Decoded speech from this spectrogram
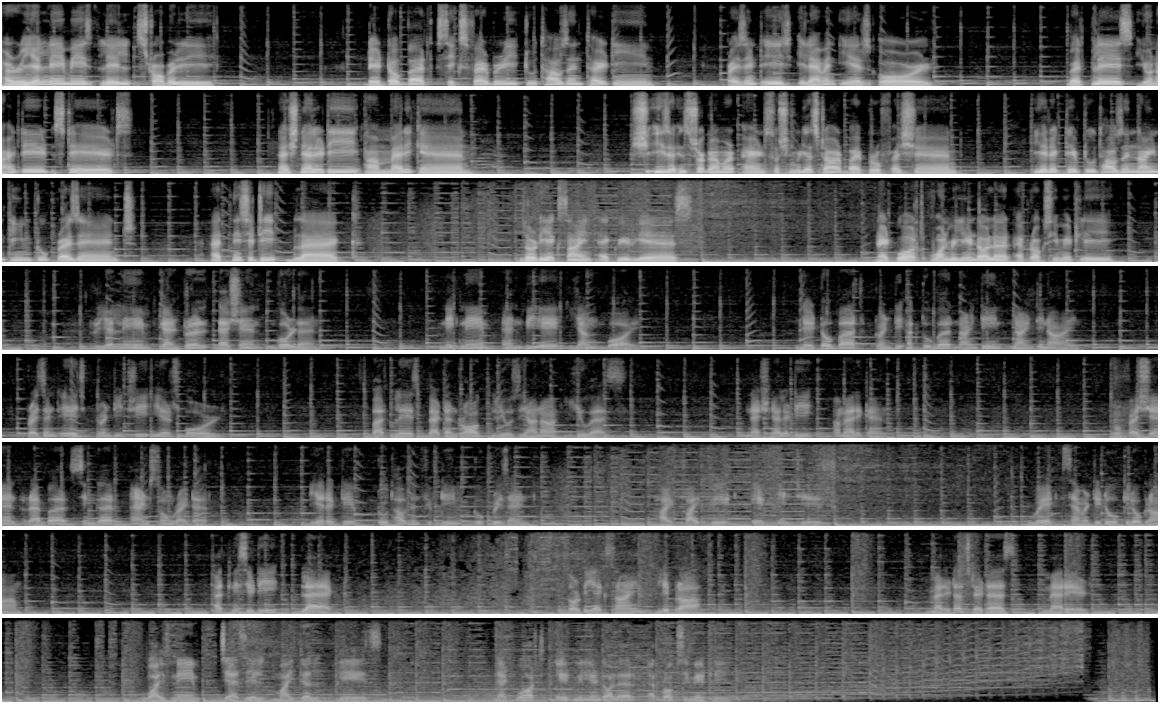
Her real name is Lil Strawberry. Date of birth 6 February 2013. Present age 11 years old. Birthplace United States. Nationality American. She is an Instagrammer and social media star by profession. Year active 2019 to present. Ethnicity Black. Zodiac sign Aquarius. Net worth $1 million approximately. Real name Kentrell DeSean Gaulden. Nickname NBA Young Boy. Date of birth 20 October 1999. Present age 23 years old. Birthplace Baton Rouge, Louisiana, US. Nationality American. Profession rapper, singer, and songwriter. Year active 2015 to present. Height 5 feet 8 inches. Weight 72 kilogram. Ethnicity black. Zodiac sign Libra. Marital status married. Wife name Jazil Michael Hayes. Net worth $8 million approximately.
